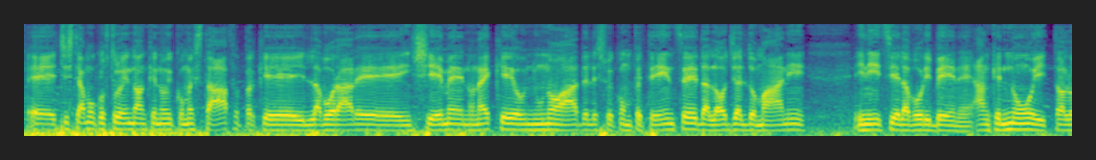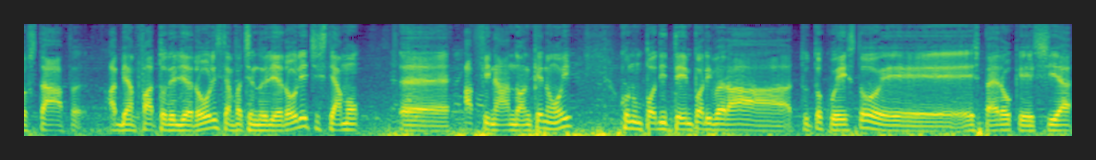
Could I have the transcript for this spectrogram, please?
E ci stiamo costruendo anche noi come staff perché il lavorare insieme non è che ognuno ha delle sue competenze dall'oggi al domani inizi e lavori bene, anche noi tra lo staff abbiamo fatto degli errori, stiamo facendo degli errori e ci stiamo eh, affinando anche noi con un po' di tempo arriverà tutto questo e, e spero che sia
